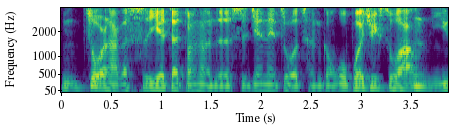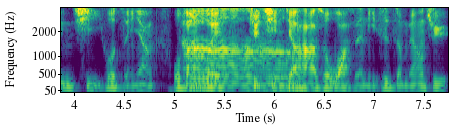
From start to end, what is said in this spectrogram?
嗯做了哪个事业，在短短的时间内做了成功，我不会去说他嗯你运气或怎样，我反而会去请教他说哇塞你是怎么样去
